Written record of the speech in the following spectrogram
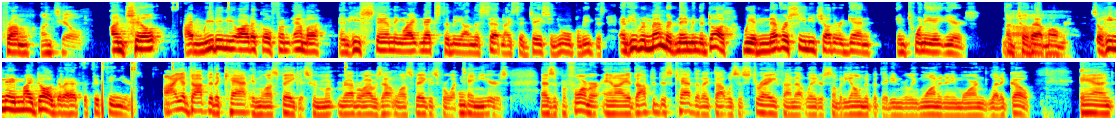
from until until I'm reading the article from Emma and he's standing right next to me on the set. And I said, Jason, you won't believe this. And he remembered naming the dog. We had never seen each other again in 28 years until that Oh. moment. So he named my dog that I had for 15 years. I adopted a cat in Las Vegas. Remember, I was out in Las Vegas for what, Mm. 10 years as a performer. And I adopted this cat that I thought was a stray. Found out later somebody owned it, but they didn't really want it anymore and let it go. And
